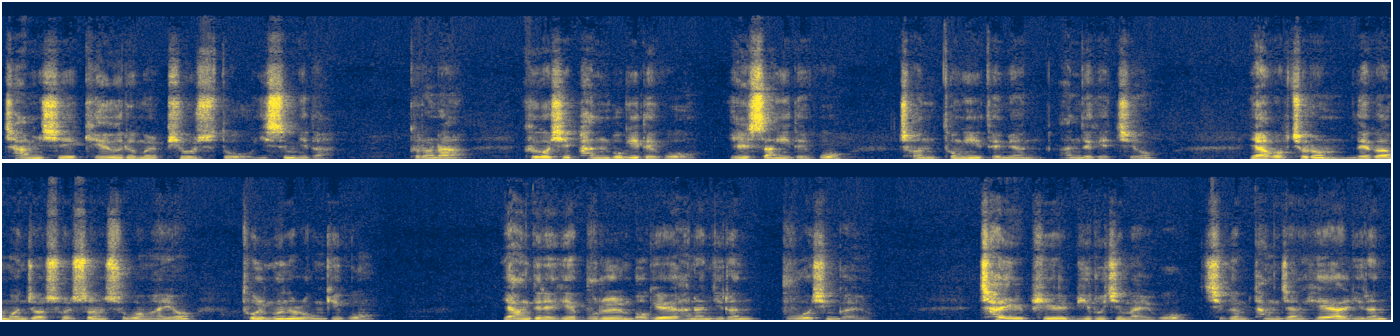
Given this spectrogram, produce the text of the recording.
잠시 게으름을 피울 수도 있습니다. 그러나 그것이 반복이 되고 일상이 되고 전통이 되면 안 되겠지요. 야곱처럼 내가 먼저 솔선수범하여 돌문을 옮기고 양들에게 물을 먹여야 하는 일은 무엇인가요? 차일피일 미루지 말고 지금 당장 해야 할 일은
